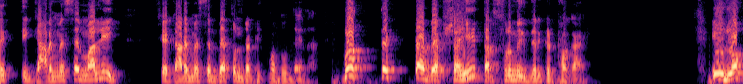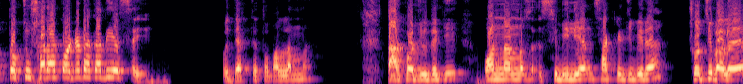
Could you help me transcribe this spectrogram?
ব্যক্তি গার্মেন্টস এর মালিক সে গার্মেন্টস এর বেতনটা ঠিক মতো দেয় না। প্রত্যেকটা ব্যবসায়ী তার শ্রমিকদেরকে ঠকায়। এই রক্ত চুষারা কয়টা টাকা দিয়েছে? ওই দেখতে তো পারলাম না। তারপর যদি দেখি অন্যান্য সিভিলিয়ান চাকরিজীবীরা, সচিবালয়ে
